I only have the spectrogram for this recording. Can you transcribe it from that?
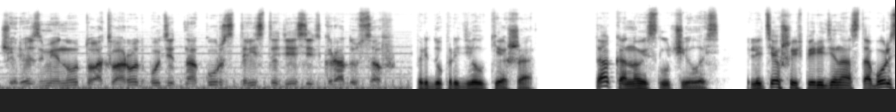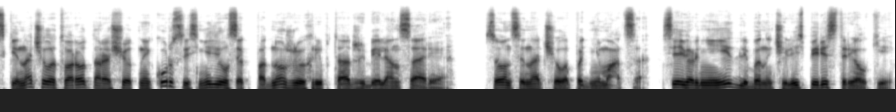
«Через минуту отворот будет на курс 310 градусов», — предупредил Кеша. Так оно и случилось. Летевший впереди нас Тобольский начал отворот на расчетный курс и снизился к подножию хребта Джебель-Ансария. Солнце начало подниматься. Севернее Идлиба начались перестрелки.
